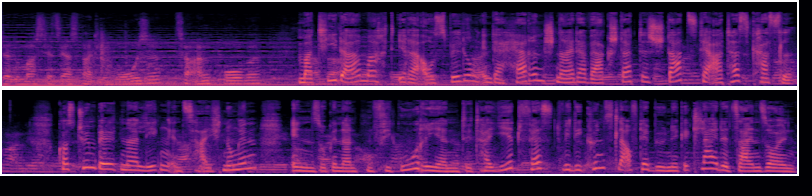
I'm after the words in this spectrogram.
Rosita, du machst jetzt erstmal die Hose zur Anprobe. Mathilda macht ihre Ausbildung in der Herrenschneiderwerkstatt des Staatstheaters Kassel. Kostümbildner legen in Zeichnungen, in sogenannten Figurien, detailliert fest, wie die Künstler auf der Bühne gekleidet sein sollen.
